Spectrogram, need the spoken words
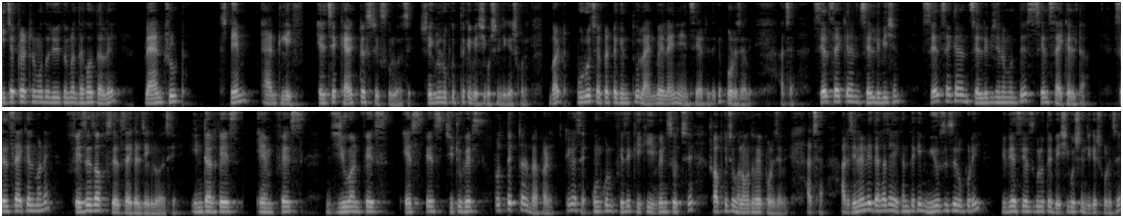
এই চ্যাপ্টারটার মধ্যে যদি তোমরা দেখো, তাহলে plant root stem and leaf এর যে ক্যারেক্টারিস্টিক্সগুলো আছে, সেগুলোর উপর থেকে বেশি কোশ্চেন জিজ্ঞেস করে। বাট পুরো চ্যাপ্টারটা কিন্তু লাইন বাই লাইন এনসিআরটি থেকে পড়ে যাবে। আচ্ছা cell cycle and cell division cell cycle and cell ডিভিশনের মধ্যে সেল সাইকেলটা সেল সাইকেল মানে ফেজেস অফ সেল সাইকেল যেগুলো আছে। Interphase M phase G one phase S phase G two phase প্রত্যেকটার ব্যাপারে, ঠিক আছে? কোন কোন ফেজে কী কী ইভেন্টস হচ্ছে সব কিছু ভালোমতো পড়ে যাবে। আচ্ছা আর জেনারেলি দেখা যায় এখান থেকে মিউজিসের উপরেই প্রিভিয়াস ইয়ার্সগুলোতে বেশি কোশ্চেন জিজ্ঞেস করেছে।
